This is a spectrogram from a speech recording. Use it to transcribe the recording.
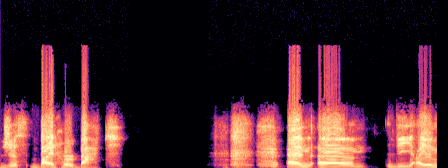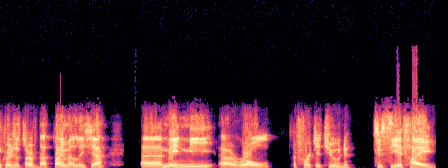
just bite her back. And um, the Iron Inquisitor of that time, Alicia, uh, made me uh, roll a fortitude to see if I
